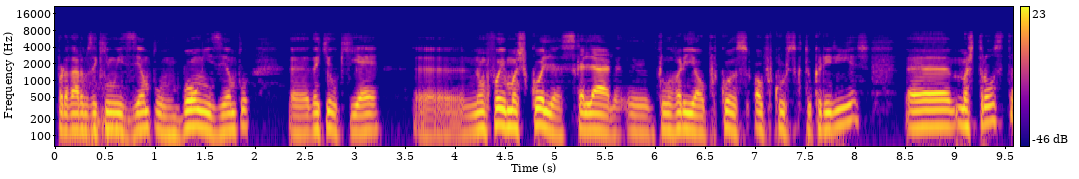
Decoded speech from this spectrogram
para darmos aqui um exemplo, um bom exemplo daquilo que é Uh, não foi uma escolha, se calhar, uh, que levaria ao percurso, ao percurso que tu quererias, uh, mas trouxe-te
